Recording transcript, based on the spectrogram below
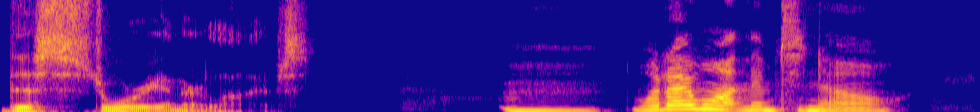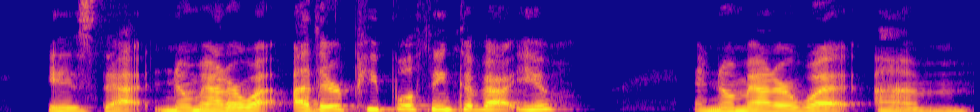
this story in their lives mm. what i want them to know is that no matter what other people think about you and no matter what um,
